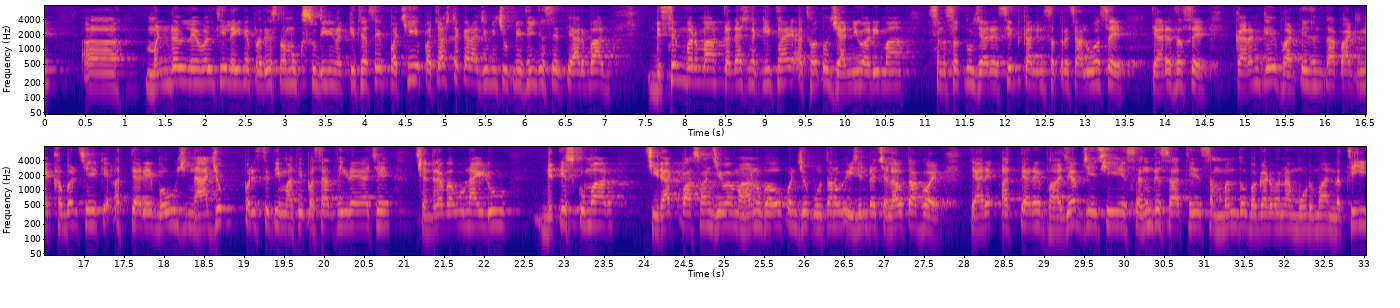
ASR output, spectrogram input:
મંડળ લેવલથી લઈને પ્રદેશ પ્રમુખ સુધીની નક્કી થશે. પછી એ પચાસ ટકા રાજ્યોની ચૂંટણી થઈ જશે. ત્યારબાદ ડિસેમ્બરમાં કદાચ નક્કી થાય અથવા તો જાન્યુઆરીમાં સંસદનું જ્યારે શીતકાલીન સત્ર ચાલુ હશે ત્યારે થશે. કારણ કે ભારતીય જનતા પાર્ટીને ખબર છે કે અત્યારે બહુ જ નાજુક પરિસ્થિતિમાંથી પસાર થઈ રહ્યા છે. ચંદ્રબાબુ નાયડુ, નીતિશ કુમાર ચિરાગ પાસવાન જેવા મહાનુભાવો પણ જો પોતાનો એજન્ડા ચલાવતા હોય, ત્યારે અત્યારે ભાજપ જે છે એ સંઘ સાથે સંબંધો બગાડવાના મૂડમાં નથી.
